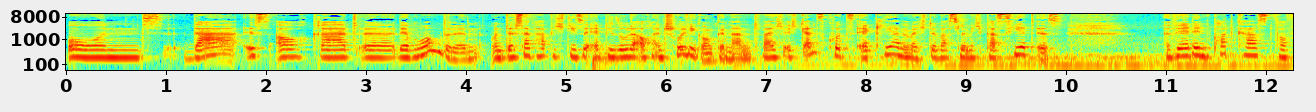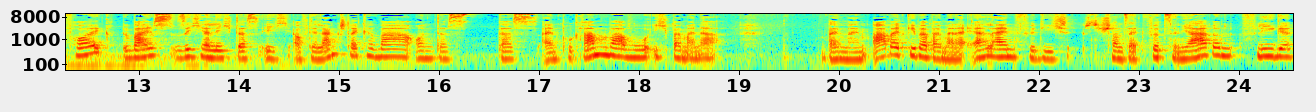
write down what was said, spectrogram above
Und da ist auch gerade äh, der Wurm drin. Und deshalb habe ich diese Episode auch Entschuldigung genannt, weil ich euch ganz kurz erklären möchte, was nämlich passiert ist. Wer den Podcast verfolgt, weiß sicherlich, dass ich auf der Langstrecke war und dass das ein Programm war, wo ich bei meiner bei meinem Arbeitgeber, bei meiner Airline, für die ich schon seit 14 Jahren fliege,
